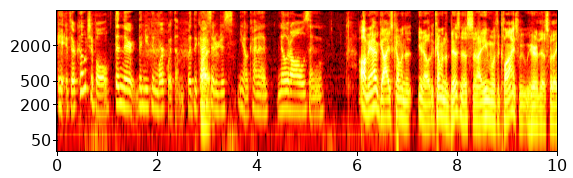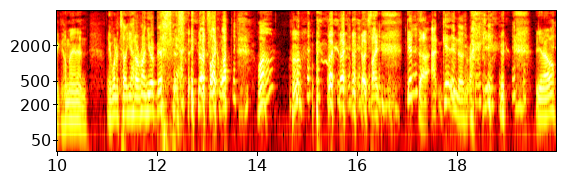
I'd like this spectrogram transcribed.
If they're coachable, then they're then you can work with them. But the guys Right. that are just you know kind of know-it-alls and oh i mean i have guys coming to you know they come in the business and I, even with the clients we, we hear this where they come in and they want to tell you how to run your business you know it's like what what huh, it's like get the uh, get in the you know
